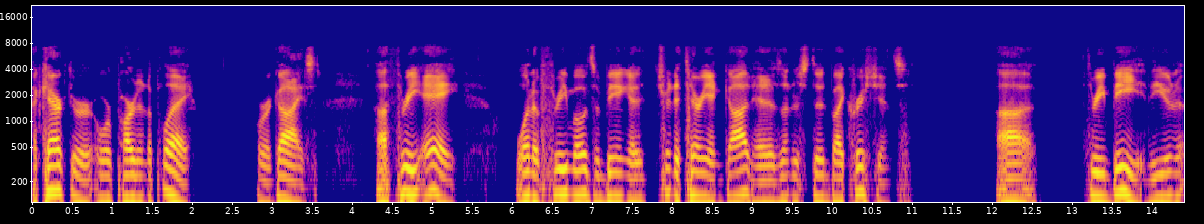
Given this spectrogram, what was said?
a character or part in a play or a guise. Uh, 3a, one of three modes of being a Trinitarian Godhead is understood by Christians. Uh, 3b, the uni,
